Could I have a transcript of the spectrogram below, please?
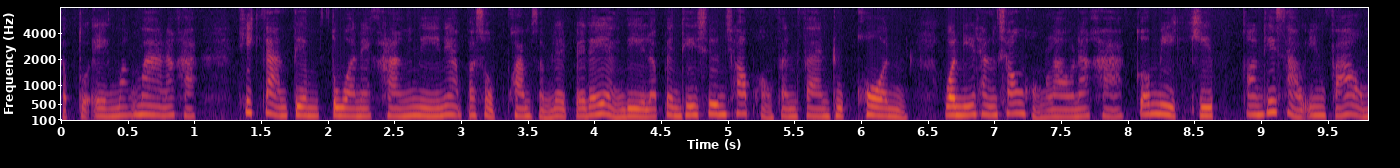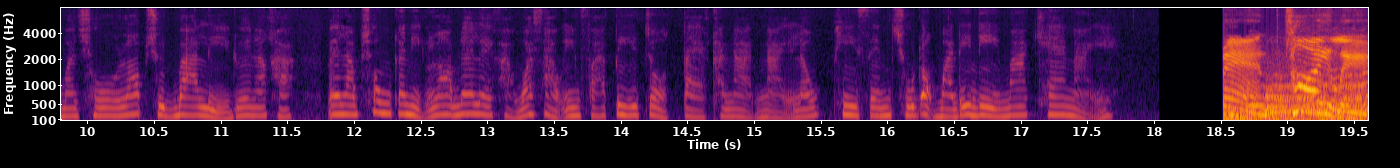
กับตัวเองมากๆนะคะ ที่การเตรียมตัวในครั้งนี้เนี่ยประสบความสำเร็จไปได้อย่างดี และเป็นที่ชื่นชอบของแฟนๆทุกคน วันนี้ทางช่องของเรานะคะ ก็มีคลิปตอนที่สาวอิงฟ้าออกมาโชว์รอบชุดบาหลีด้วยนะคะ ไปรับชมกันอีกรอบได้เลยค่ะ ว่าสาวอิงฟ้าตีโจทย์แตกขนาดไหนแล้วพรีเซนต์ชุดออกมาได้ดีมากแค่ไหน Thailand.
